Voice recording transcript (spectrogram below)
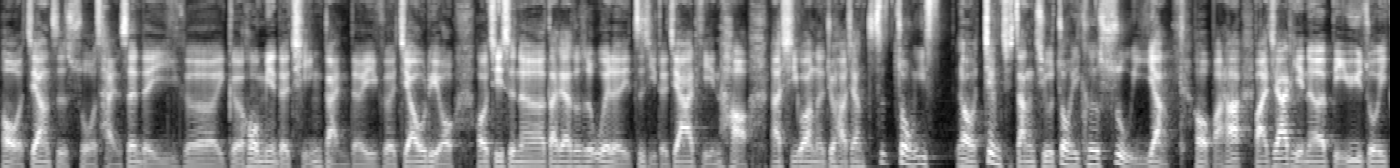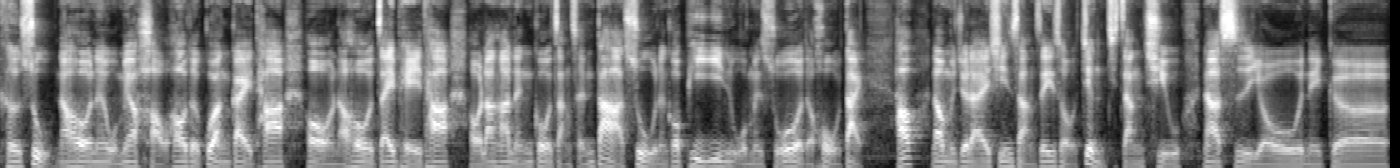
哦，这样子所产生的一个一个后面的情感的一个交流。哦，其实呢，大家都是为了自己的家庭好，那希望呢，就好像这种一要建起章丘种一棵树一样哦，把它把家庭呢比喻做一棵树，然后呢，我们要好好的灌溉它哦，然后栽培它哦，让它能够长成大树，能够庇荫我们所有的后代。好，那我们就来欣赏这一首《剑几张秋》，那是由那个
